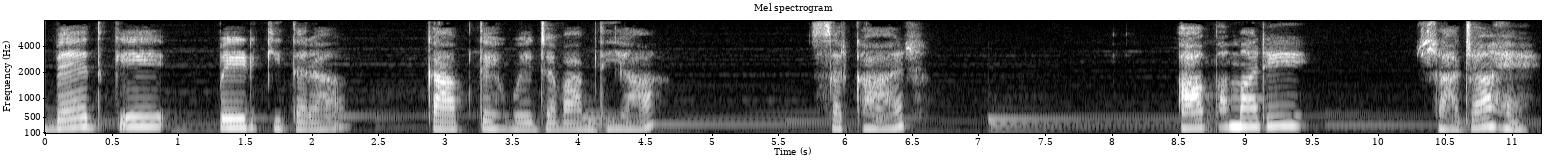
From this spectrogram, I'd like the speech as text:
बैद के पेड़ की तरह कांपते हुए जवाब दिया, सरकार, आप हमारे राजा हैं।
